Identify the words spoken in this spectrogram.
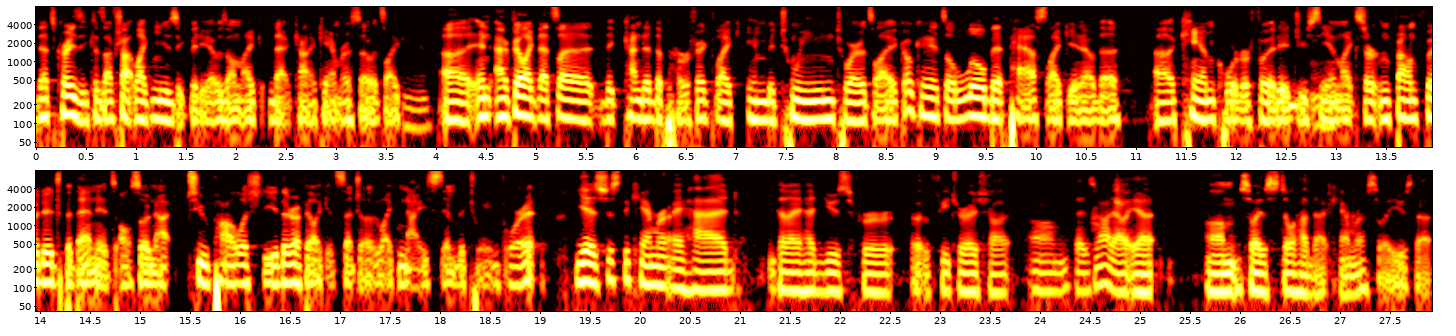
that's crazy because I've shot like music videos on like that kind of camera. So it's like, uh, and I feel like that's uh the kind of the perfect like in between to where it's like, okay, it's a little bit past like you know the uh, camcorder footage you see in like certain found footage, but then it's also not too polished either. I feel like it's such a like nice in between for it. Yeah, it's just the camera I had that I had used for a feature I shot um, that is not out yet. Um, so I just still had that camera, so I used that.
